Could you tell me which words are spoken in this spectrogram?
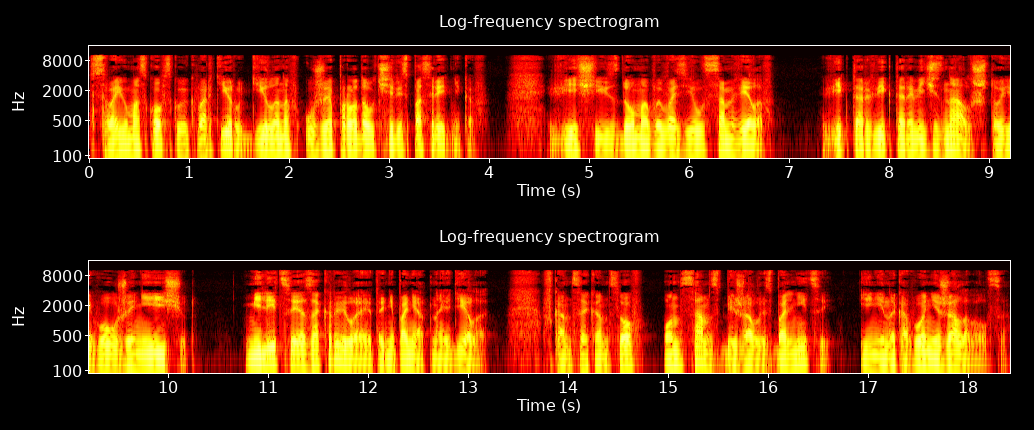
Свою московскую квартиру Диланов уже продал через посредников. Вещи из дома вывозил Самвелов. Виктор Викторович знал, что его уже не ищут. Милиция закрыла это непонятное дело. В конце концов, он сам сбежал из больницы и ни на кого не жаловался.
